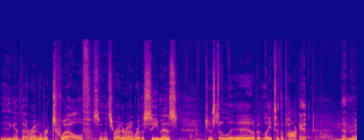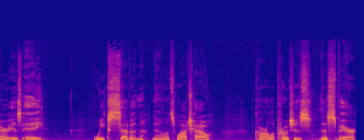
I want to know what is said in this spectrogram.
And he got that right over 12, so that's right around where the seam is, just a little bit late to the pocket. And there is a week seven. Now let's watch how Carl approaches this spare.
